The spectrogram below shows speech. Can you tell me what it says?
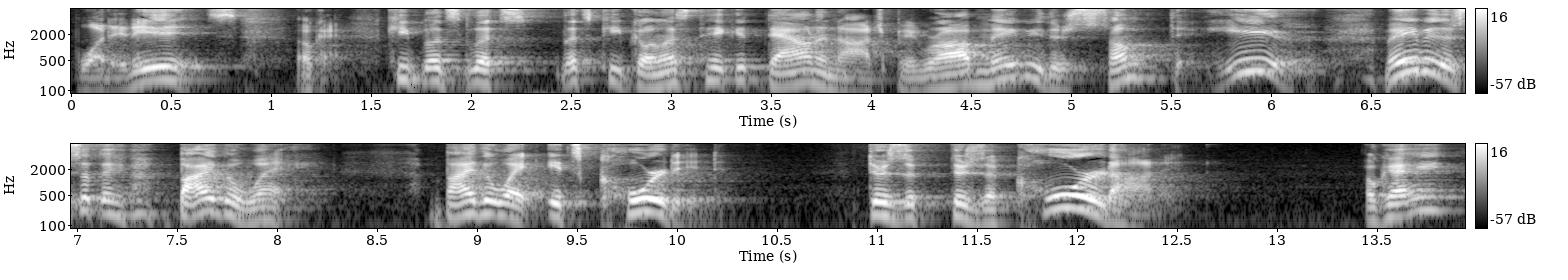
what it is. Okay, keep let's let's let's keep going. Let's take it down a notch, Big Rob. Maybe there's something here. Maybe there's something. By the way, by the way, it's corded. There's a there's a cord on it. Okay,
